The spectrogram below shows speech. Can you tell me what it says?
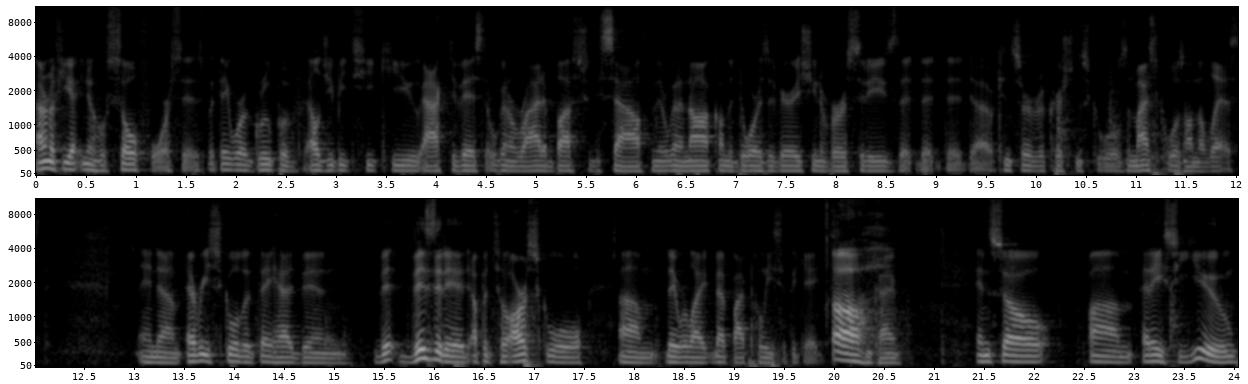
I don't know if you know who Soulforce is, but they were a group of LGBTQ activists that were going to ride a bus through the South, and they were going to knock on the doors of various universities that, that, that uh, conservative Christian schools, and my school was on the list. And um, every school that they had been vi- visited up until our school, um, they were like met by police at the gates. Oh. okay. And so um, at ACU,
